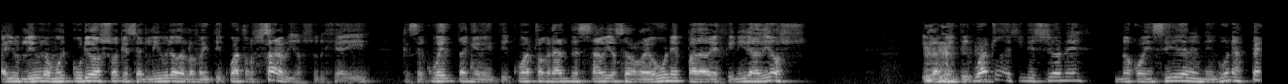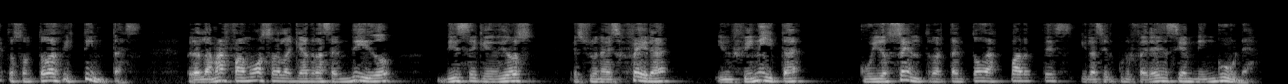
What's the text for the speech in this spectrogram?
hay un libro muy curioso que es el libro de los 24 sabios, surge ahí, que se cuenta que 24 grandes sabios se reúnen para definir a Dios. Y las 24 definiciones no coinciden en ningún aspecto, son todas distintas. Pero la más famosa, la que ha trascendido, dice que Dios es una esfera infinita cuyo centro está en todas partes y la circunferencia en ninguna.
